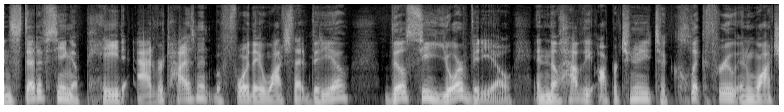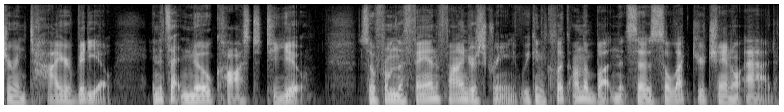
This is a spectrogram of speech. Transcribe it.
instead of seeing a paid advertisement before they watch that video, they'll see your video and they'll have the opportunity to click through and watch your entire video. And it's at no cost to you. So from the Fan Finder screen, we can click on the button that says Select Your Channel Ad.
